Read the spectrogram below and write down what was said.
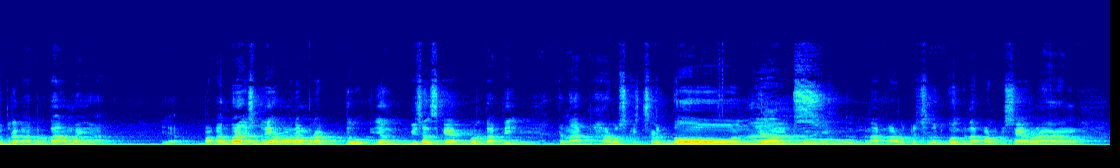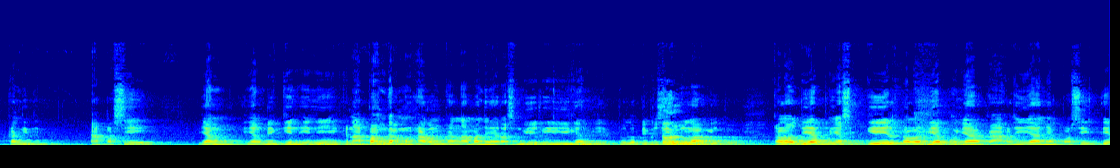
gebrakan pertama ya. Ya bahkan banyak sebenarnya orang-orang merak tuh yang bisa skateboard tapi kenapa harus ke Cilegon? Ya, gitu. Kenapa harus ke Cilegon? Kenapa harus ke Serang? Kan apa sih yang yang bikin ini kenapa nggak mengharumkan nama daerah sendiri? Kan gitu. Lebih ke situ lah gitu. Kalau dia punya skill kalau dia punya keahlian yang positif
